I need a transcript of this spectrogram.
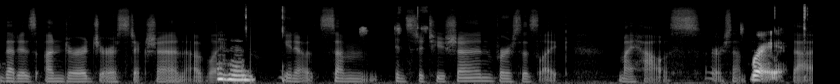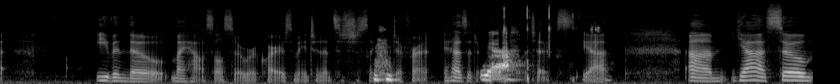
that is under a jurisdiction of like mm-hmm. you know some institution versus like my house or something right. like that even though my house also requires maintenance it's just like a different it has a different yeah. politics yeah um, yeah so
